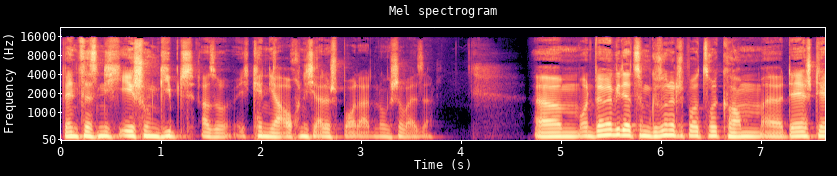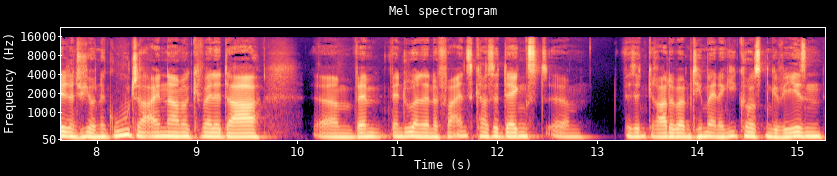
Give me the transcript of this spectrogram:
wenn es das nicht eh schon gibt. Also ich kenne ja auch nicht alle Sportarten, logischerweise. Ähm, und wenn wir wieder zum Gesundheitssport zurückkommen, äh, der stellt natürlich auch eine gute Einnahmequelle dar. Ähm, wenn, wenn du an deine Vereinskasse denkst, ähm, wir sind gerade beim Thema Energiekosten gewesen,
